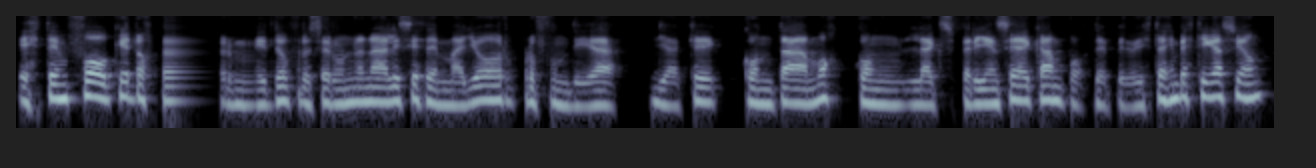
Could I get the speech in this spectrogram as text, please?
Este enfoque nos permite ofrecer un análisis de mayor profundidad, ya que contamos con la experiencia de campo de periodistas de investigación,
